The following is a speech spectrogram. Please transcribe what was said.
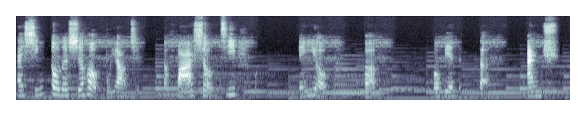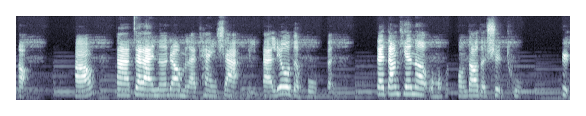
在行走的时候，不要只滑手机，没有呃周边的一个安全哦。好，那再来呢，让我们来看一下礼拜六的部分。在当天呢，我们会碰到的是土日。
